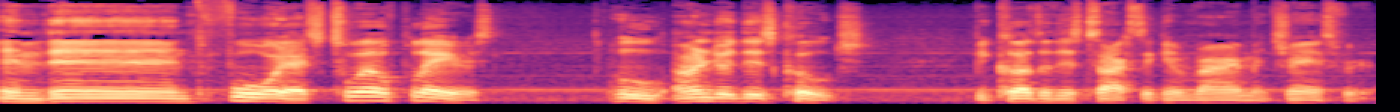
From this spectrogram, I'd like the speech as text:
and then four, that's 12 players who, under this coach, because of this toxic environment, transferred.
